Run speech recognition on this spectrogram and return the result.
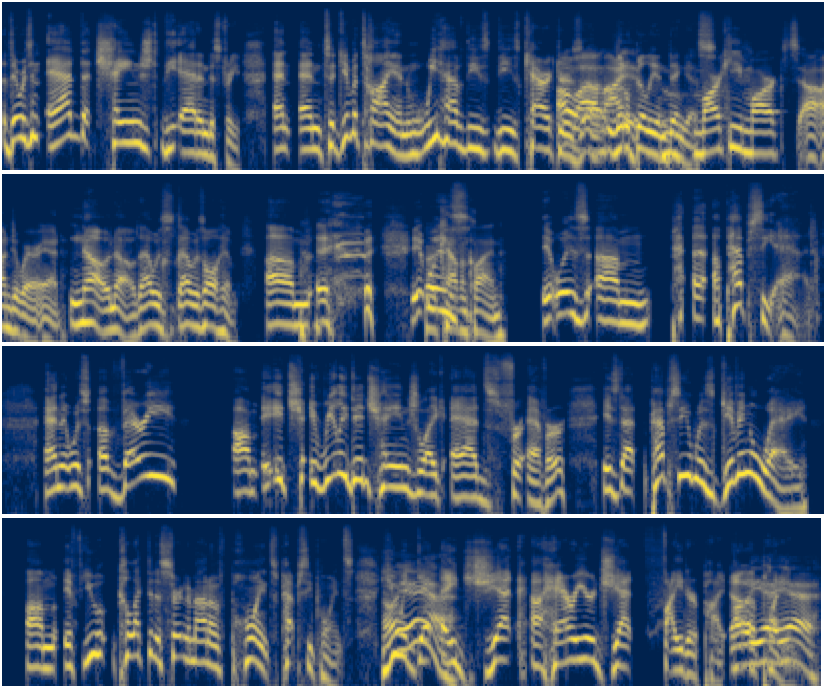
there was an ad that changed the ad industry. And and to give a tie-in we have these these characters um, uh, little I- billy and dingus. Marky Mark's uh, underwear ad. No no that was that was all him. Um it or was Calvin Klein. it was um pe- a a pepsi ad. And it was a very um it it, ch- it really did change like ads forever is that pepsi was giving away um, if you collected a certain amount of points, Pepsi points, you Oh, would yeah. get a jet, a Harrier jet fighter pipe. Oh uh, yeah, plane. yeah,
